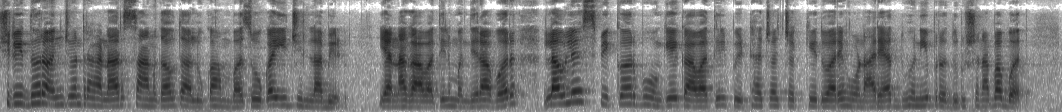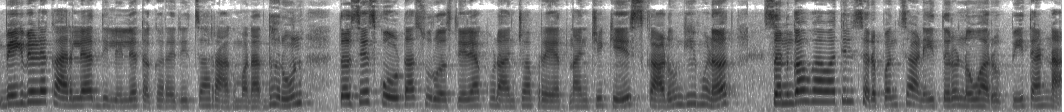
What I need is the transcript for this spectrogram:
श्रीधर अंजन राहणार सानगाव तालुका अंबाजोगाई जिल्हा बीड. यांना गावातील मंदिरावर लावले स्पीकर भोंगे गावातील पीठाच्या चक्कीद्वारे होणाऱ्या ध्वनी प्रदूषणाबाबत वेगवेगळ्या कार्यालयात दिलेल्या तक्रारीचा राग मनात धरून तसेच कोर्टात सुरू असलेल्या खुणांच्या प्रयत्नांची केस काढून घे म्हणत सनगाव गावातील सरपंच आणि इतर नऊ आरोपी त्यांना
